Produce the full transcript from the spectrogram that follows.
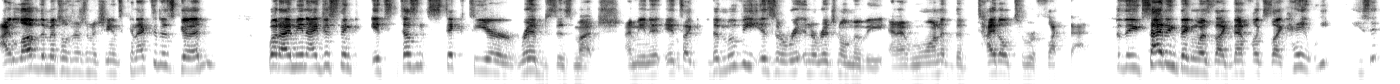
I love the Mitchell versus Machines. Connected is good, but I mean, I just think it doesn't stick to your ribs as much. I mean, it, it's like the movie is a, an original movie, and I wanted the title to reflect that. The exciting thing was like Netflix is like, hey, we is it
